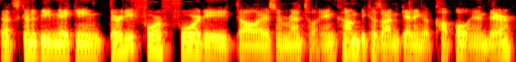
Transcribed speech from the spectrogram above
That's going to be making thirty-four forty dollars in rental income because I'm getting a couple in there.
